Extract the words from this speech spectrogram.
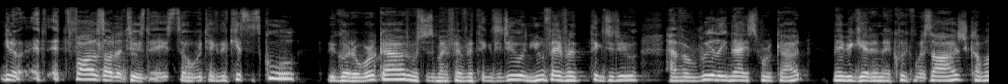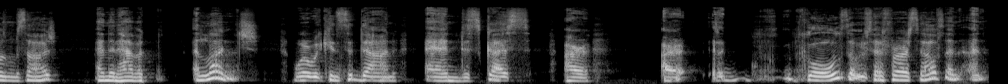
you know, it, it falls on a Tuesday. So we take the kids to school. We go to workout, which is my favorite thing to do, and your favorite thing to do. Have a really nice workout. Maybe get in a quick massage, couples massage, and then have a, a lunch where we can sit down and discuss our our goals that we've set for ourselves and, and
